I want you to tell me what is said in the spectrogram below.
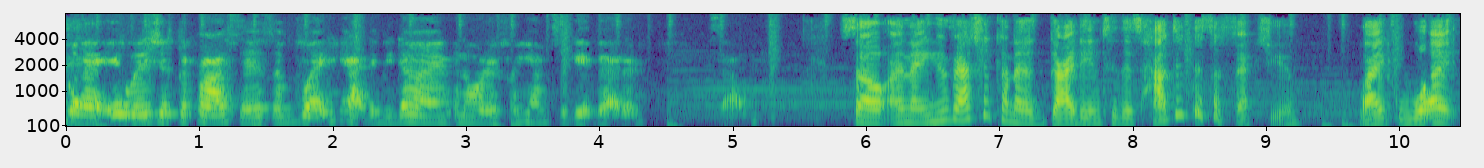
But it was just the process of what had to be done in order for him to get better. So, so and you've actually kind of guided into this. How did this affect you? Like, what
